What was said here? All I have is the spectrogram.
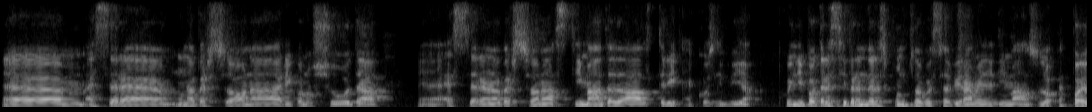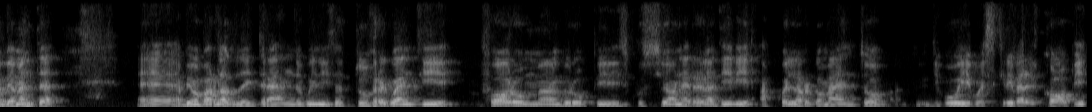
eh, essere una persona riconosciuta, eh, essere una persona stimata da altri e così via. Quindi potresti prendere spunto da questa piramide di Maslow. E poi ovviamente eh, abbiamo parlato dei trend, quindi se tu frequenti forum, gruppi di discussione relativi a quell'argomento di cui vuoi scrivere il copy,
